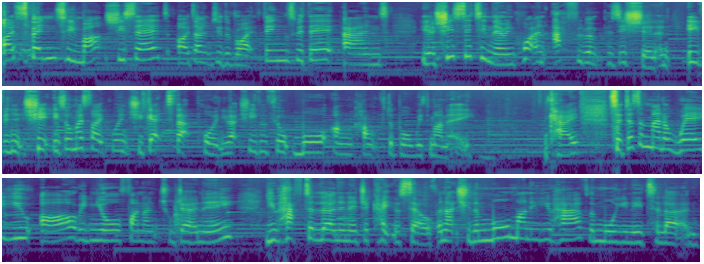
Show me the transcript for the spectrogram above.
I spend too much, she said. I don't do the right things with it. And, you know, she's sitting there in quite an affluent position. And even she, it's almost like once you get to that point, you actually even feel more uncomfortable with money. Okay, so it doesn't matter where you are in your financial journey, you have to learn and educate yourself. And actually, the more money you have, the more you need to learn.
